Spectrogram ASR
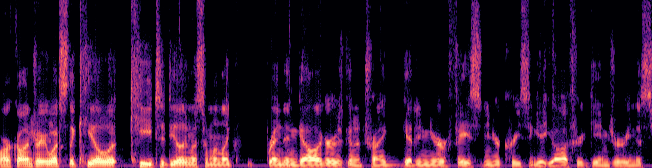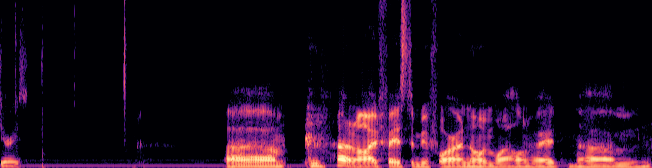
Marc Andre, what's the key, key to dealing with someone like Brendan Gallagher who's going to try and get in your face and in your crease and get you off your game during this series? Um, I don't know. I faced him before. I know him well, right? Um,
